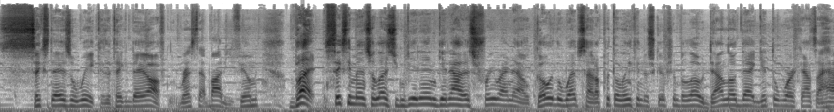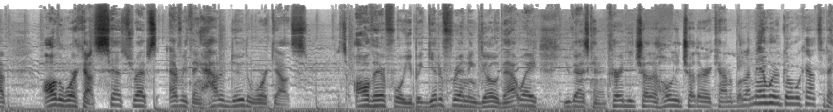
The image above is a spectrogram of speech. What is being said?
six days a week because I take a day off, rest that body. You feel me? But 60 minutes or less, you can get in, get out. It's free right now. Go to the website. I'll put the link in the description below. Download that. Get the workouts. I have all the workouts, sets, reps, everything, how to do the workouts. It's all there for you, but get a friend and go. That way, you guys can encourage each other, hold each other accountable. Like, man, we're gonna work out today.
